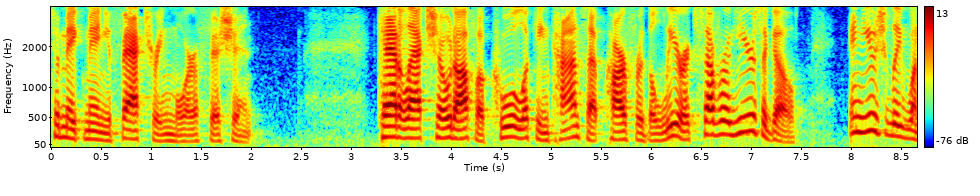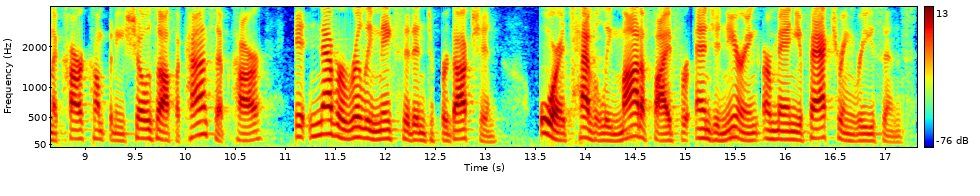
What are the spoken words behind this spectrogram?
to make manufacturing more efficient. Cadillac showed off a cool looking concept car for the Lyriq several years ago. And usually, when a car company shows off a concept car, it never really makes it into production, or it's heavily modified for engineering or manufacturing reasons.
